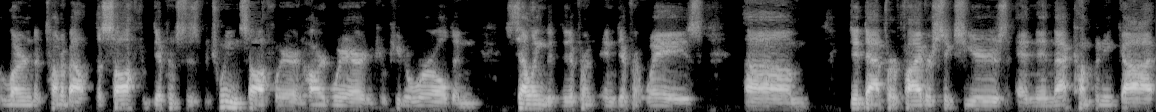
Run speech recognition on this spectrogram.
learned a ton about the soft differences between software and hardware and computer world and selling the different in different ways. Um, did that for five or six years, and then that company got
